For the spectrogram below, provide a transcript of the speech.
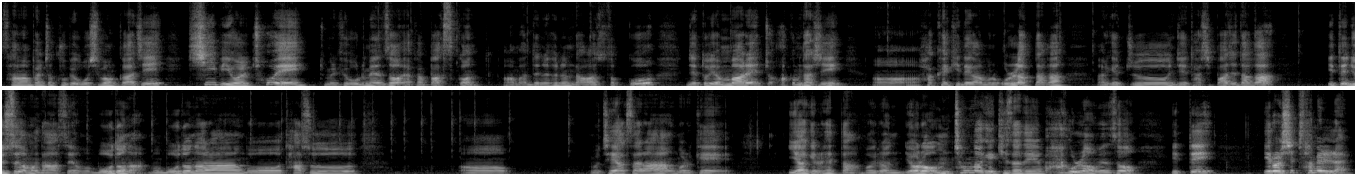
48,950원까지 12월 초에 좀 이렇게 오르면서 약간 박스권 어, 만드는 흐름 나왔었고 이제 또 연말에 조금 다시 어, 학회 기대감으로 올랐다가 이렇게 쭉 이제 다시 빠지다가 이때 뉴스가 막 나왔어요. 뭐 모더나, 뭐 모더나랑 뭐 다수 어 뭐 제약사랑 뭐 이렇게 이야기를 했다. 뭐 이런 여러 엄청나게 기사들이 막 올라오면서 이때 1월 13일 날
